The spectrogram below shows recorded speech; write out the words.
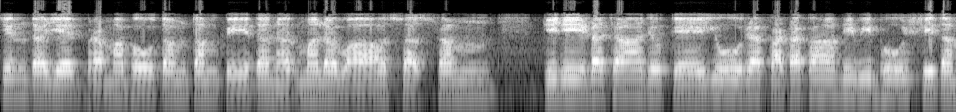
चिन्तयेद्ब्रह्मभूतं तं पेदनिर्मलवाससं किरीडचारुकेयूरकटकादिविभूषितं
